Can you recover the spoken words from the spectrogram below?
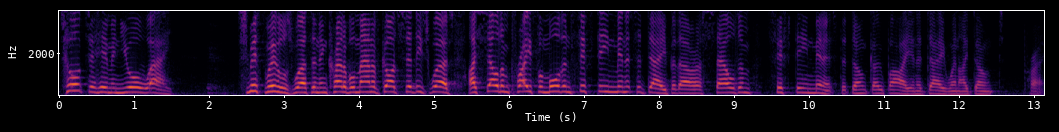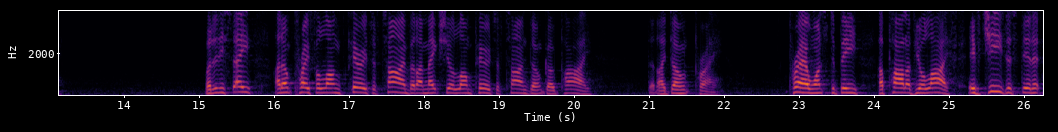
Talk to Him in your way. Smith Wigglesworth, an incredible man of God, said these words I seldom pray for more than 15 minutes a day, but there are seldom 15 minutes that don't go by in a day when I don't pray. What did he say? I don't pray for long periods of time, but I make sure long periods of time don't go by, that I don't pray. Prayer wants to be a part of your life. If Jesus did it,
